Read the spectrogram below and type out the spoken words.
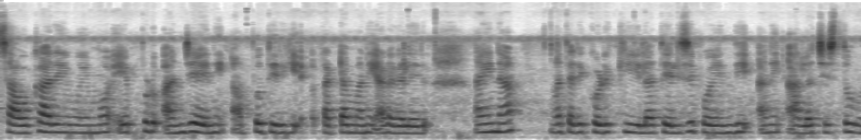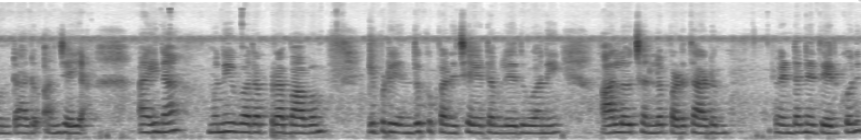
సౌకర్యమేమో ఎప్పుడు అంజయ్యని అప్పు తిరిగి కట్టమని అడగలేదు. అయినా అతడి కొడుక్కి ఇలా తెలిసిపోయింది అని ఆలోచిస్తూ ఉంటాడు అంజయ్య. అయినా మునివర ప్రభావం ఇప్పుడు ఎందుకు పని చేయటం లేదు అని ఆలోచనలో పడతాడు. వెంటనే తేరుకొని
